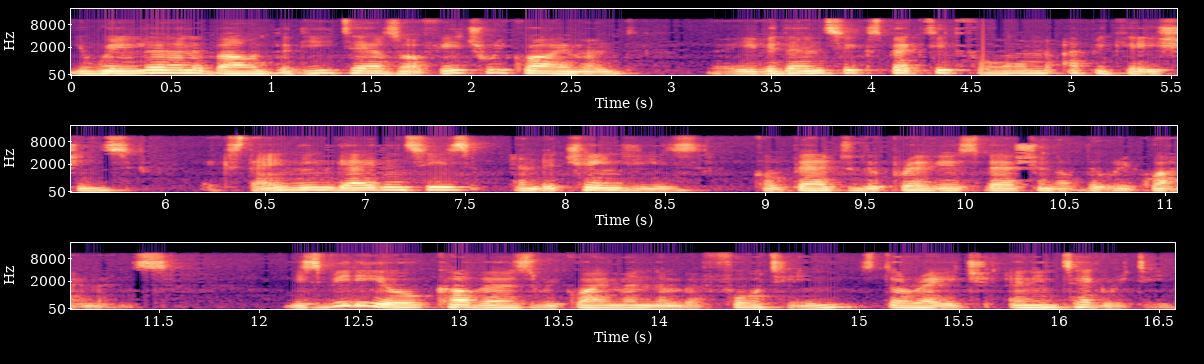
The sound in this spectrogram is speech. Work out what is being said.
You will learn about the details of each requirement, the evidence expected from applications, extending guidances, and the changes compared to the previous version of the requirements. This video covers requirement number 14, storage and integrity.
